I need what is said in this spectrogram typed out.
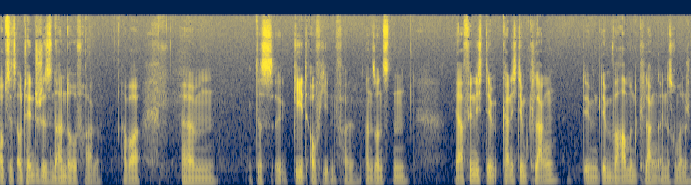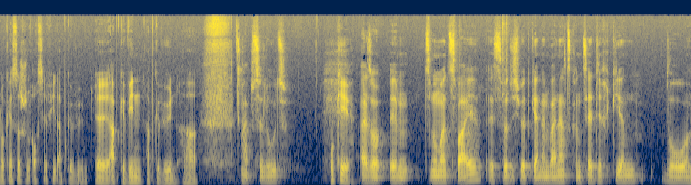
Ob es jetzt authentisch ist, ist eine andere Frage. Aber ähm, das äh, geht auf jeden Fall. Ansonsten ja, finde ich, dem, kann ich dem Klang, dem, dem warmen Klang eines romanischen Orchesters schon auch sehr viel abgewöhnen, äh, abgewinnen, abgewöhnen, haha. Absolut. Okay. Also ähm, Nummer zwei ist, würd, ich würde gerne ein Weihnachtskonzert dirigieren, wo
